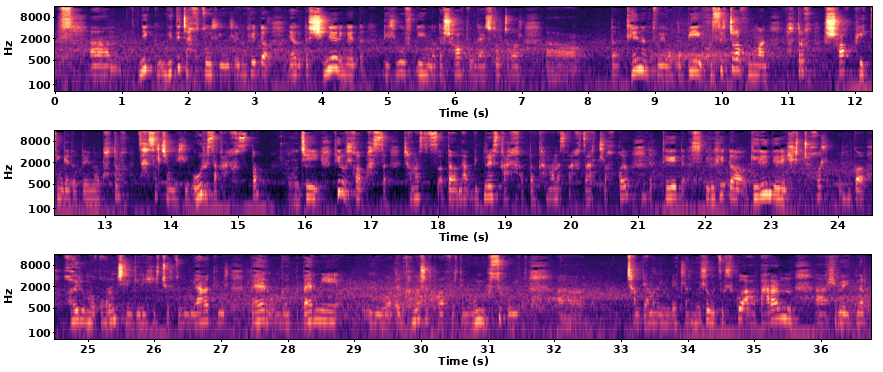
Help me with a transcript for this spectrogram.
нэг мэдэж авах зүйл гэвэл ерөнхийдөө яг одоо шинээр ингээд дэлгүүрт ийм одоо шоп ингээд ажиллаж байгаа бол одоо tenant буюу одоо би хөсөлж байгаа хүмүүс маань доторх shop hitting гэдэг одоо энэ доторх засал чимэглэлийг өөрөөсөө гаргах хэрэгтэй Тий. Тэр болохоор бас чамаас одоо биднээс гарах одоо карманаас гарах зардал байхгүй юу. Тэгээд ерөөхдөө гэрээн дээрээ их чухал ингээ 2 юм уу 3 жилийн гэрээ хийчихвэл зүгээр. Ягаад гэвэл байр ингээд байрны юу одоо commercial property үн өсөх үед чамд ямар нэгэн байдлаар нөлөө үзүүлэхгүй а дараа нь хэрвээ эдгээр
